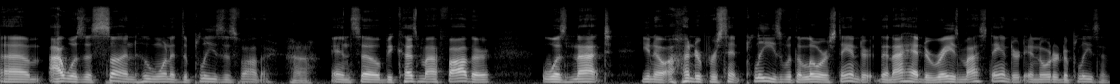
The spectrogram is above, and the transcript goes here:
um, I was a son who wanted to please his father. Huh. And so, because my father was not you know, 100% pleased with the lower standard, then I had to raise my standard in order to please him.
